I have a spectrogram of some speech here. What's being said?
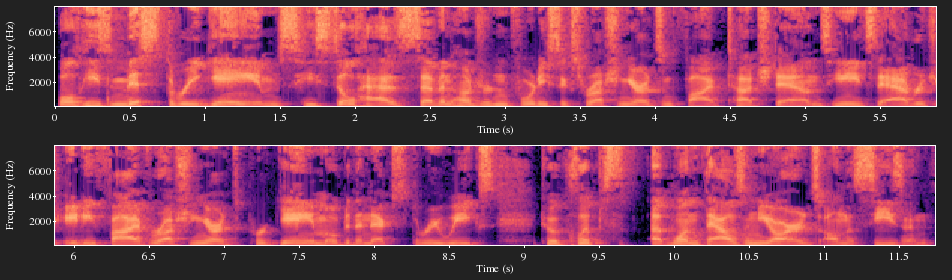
While he's missed three games, he still has 746 rushing yards and five touchdowns. He needs to average 85 rushing yards per game over the next three weeks to eclipse uh, 1,000 yards on the season.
